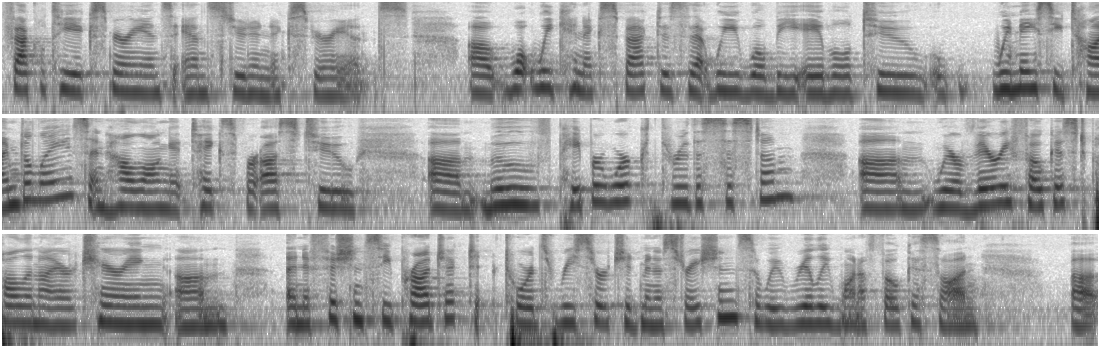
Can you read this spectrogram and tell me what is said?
faculty experience and student experience. Uh, what we can expect is that we will be able to, we may see time delays and how long it takes for us to um, move paperwork through the system. Um, we're very focused, Paul and I are chairing um, an efficiency project towards research administration, so we really want to focus on uh,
